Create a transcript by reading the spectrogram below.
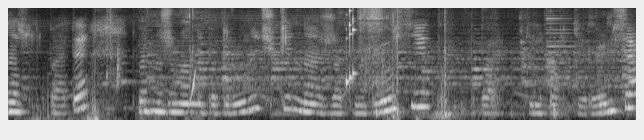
Наступати. Тепер нажимаємо на подаруночки, нажати на плюсик. Тепер телепортуємося.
